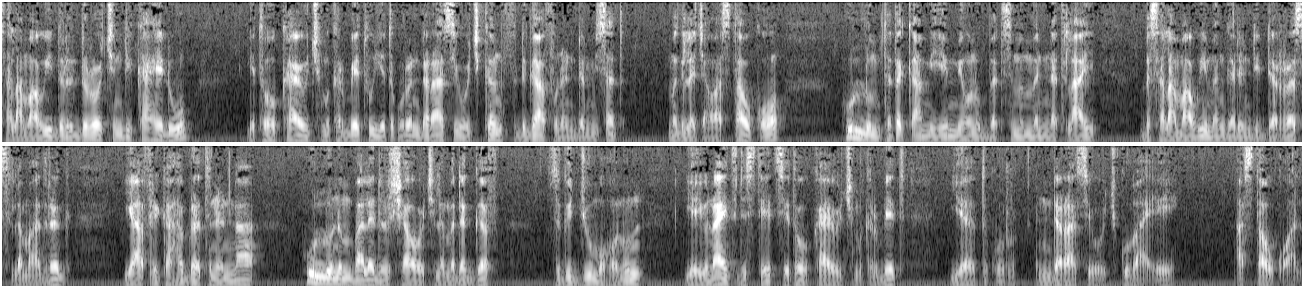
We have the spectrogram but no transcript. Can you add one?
ሰላማዊ ድርድሮች እንዲካሄዱ የተወካዮች ምክር ቤቱ የጥቁር እንደራሴዎች ክንፍ ድጋፉን እንደሚሰጥ መግለጫው አስታውቆ ሁሉም ተጠቃሚ የሚሆኑበት ስምምነት ላይ በሰላማዊ መንገድ እንዲደረስ ለማድረግ የአፍሪካ ህብረትንና ሁሉንም ባለድርሻዎች ለመደገፍ ዝግጁ መሆኑን የዩናይትድ ስቴትስ የተወካዮች ምክር ቤት የጥቁር እንደራሴዎች ጉባኤ አስታውቋል።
